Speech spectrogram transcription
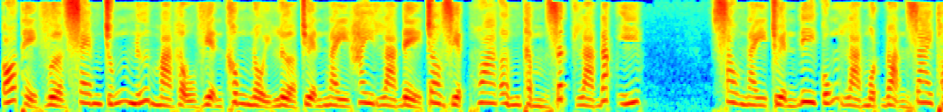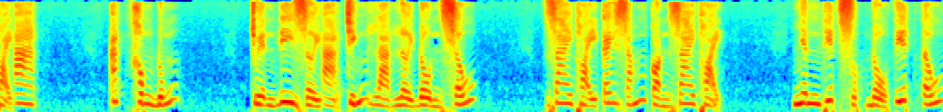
Có thể vừa xem chúng nữ mà hậu viện không nổi lửa chuyện này hay là để cho Diệp Hoa âm thầm rất là đắc ý. Sau này truyền đi cũng là một đoạn giai thoại a Ách không đúng. Truyền đi rời ả chính là lời đồn xấu. Giai thoại cây rắm còn giai thoại. Nhân thiết sụp đổ tiết tấu.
